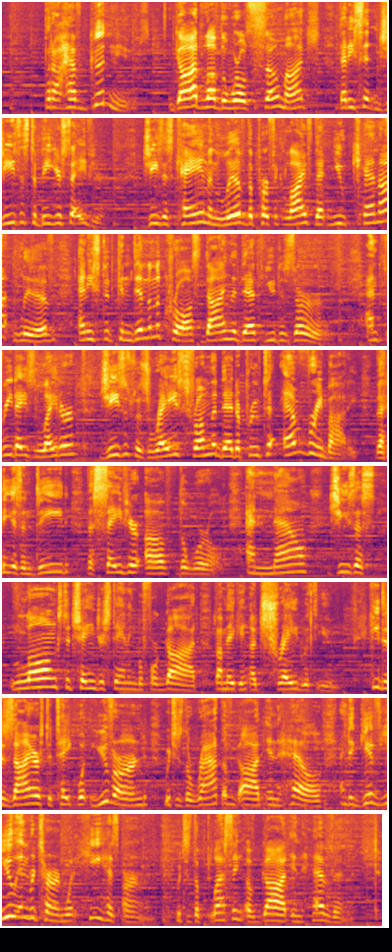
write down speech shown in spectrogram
But I have good news. God loved the world so much that He sent Jesus to be your Savior. Jesus came and lived the perfect life that you cannot live, and he stood condemned on the cross, dying the death you deserve. And three days later, Jesus was raised from the dead to prove to everybody that he is indeed the Savior of the world. And now, Jesus longs to change your standing before God by making a trade with you. He desires to take what you've earned, which is the wrath of God in hell, and to give you in return what he has earned which is the blessing of God in heaven.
